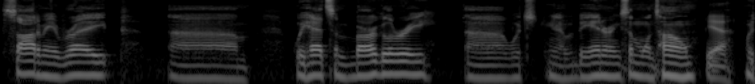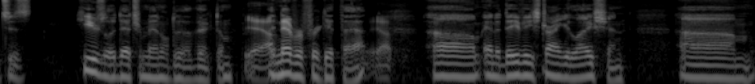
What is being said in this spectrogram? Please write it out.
sodomy rape. Um, we had some burglary, uh, which, you know, would be entering someone's home, Yeah, which is hugely detrimental to a victim. Yeah. I never forget that. yeah, um, and a DV strangulation, um,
